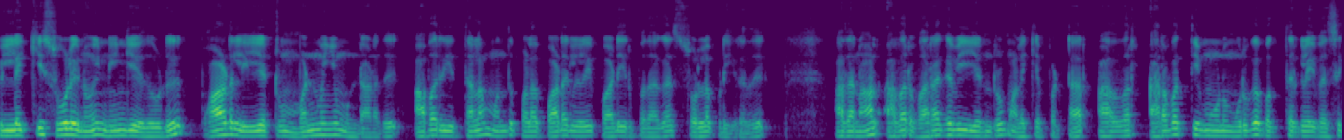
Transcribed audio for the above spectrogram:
பிள்ளைக்கு சூளை நோய் நீங்கியதோடு பாடல் இயற்றும் வன்மையும் உண்டானது. அவர் இத்தலம் வந்து பல பாடல்களை பாடியிருப்பதாக சொல்லப்படுகிறது. அதனால் அவர் வரகவி என்றும் அழைக்கப்பட்டார். அவர் அறுபத்தி மூணு முருக பக்தர்களை வசி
